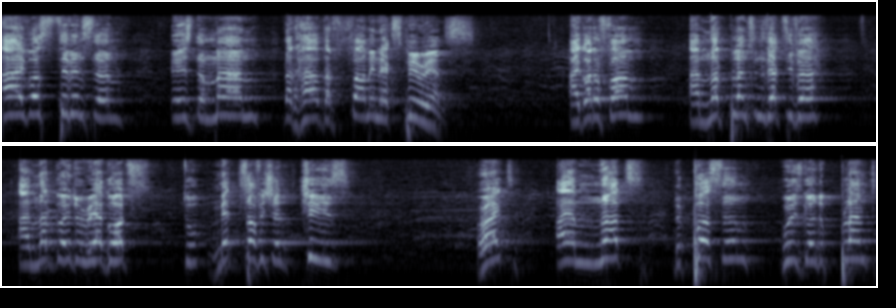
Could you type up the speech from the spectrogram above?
Ivor Stephenson is the man that have that farming experience. I got a farm. I'm not planting vetiver. I'm not going to rear goats to make sufficient cheese. Right? I am not the person who is going to plant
